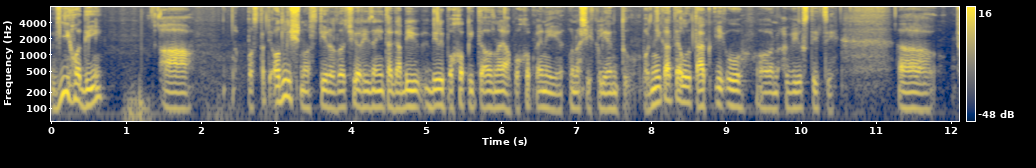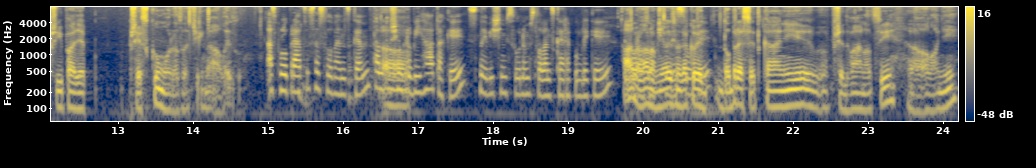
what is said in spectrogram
Výhody a podstate odlišnosti rozhodčího řízení, tak aby byly pochopitelné a pochopené u našich klientů, podnikatelů, tak i u, v justici. V případě přeskumu rozhodčích nálezů. A spolupráce se Slovenskem, tam tuším probíhá taky s Nejvyšším soudem Slovenské republiky? Ano, ano, měli jsme takové dobré setkání před Vánoci loni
